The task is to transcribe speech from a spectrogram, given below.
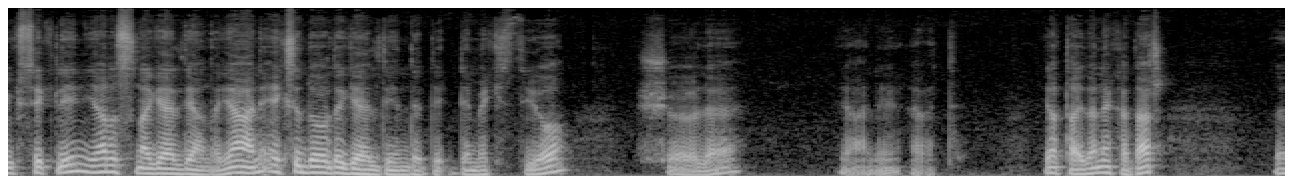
yüksekliğin yarısına geldiği anda yani eksi 4'e geldiğinde de- demek istiyor. Şöyle yani evet. Yatayda ne kadar eee,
